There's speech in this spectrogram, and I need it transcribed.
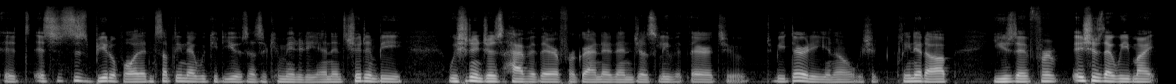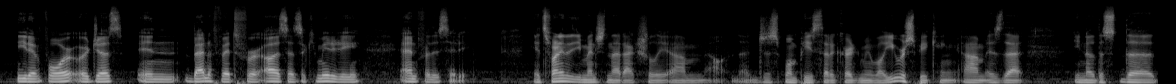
it it's just, just beautiful and something that we could use as a community. And it shouldn't be we shouldn't just have it there for granted and just leave it there to to be dirty you know? We should clean it up use it for issues that we might need it for or just in benefits for us as a community and for the city it's funny that you mentioned that. Actually, um, just one piece that occurred to me while you were speaking um, is that you know the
